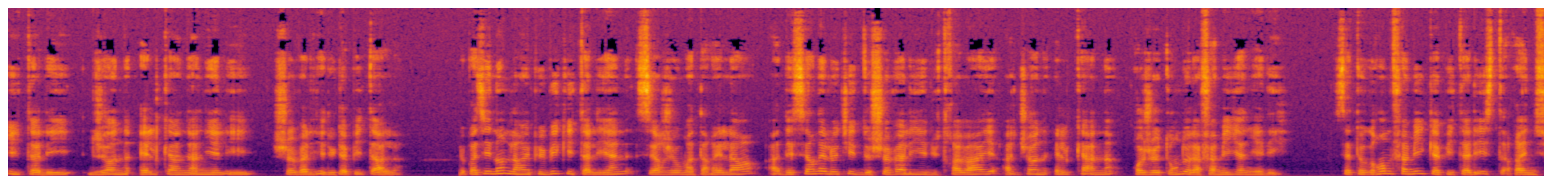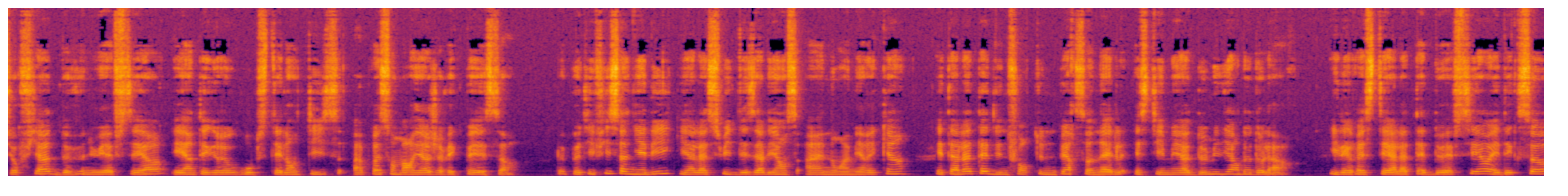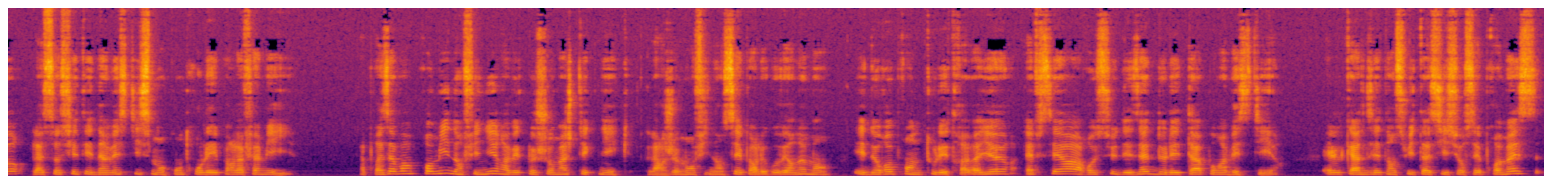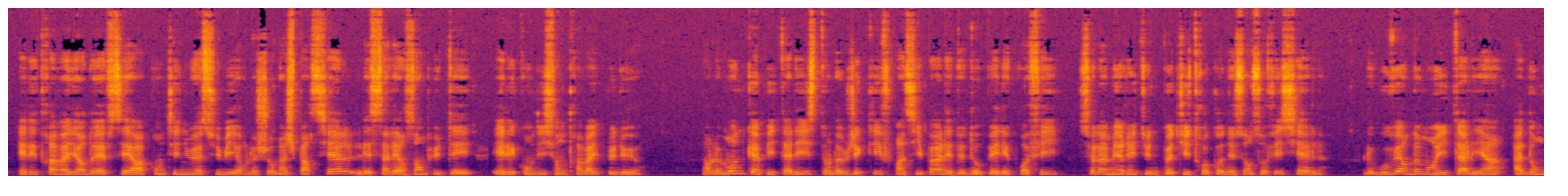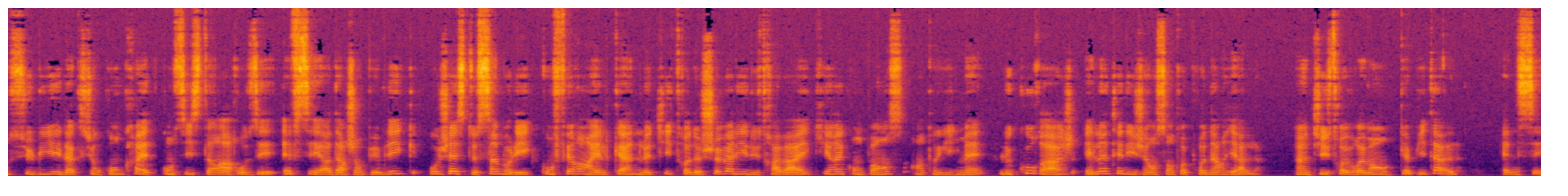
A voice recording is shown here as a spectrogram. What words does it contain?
Italie, John Elkann Agnelli, chevalier du capital. Le président de la République italienne, Sergio Mattarella, a décerné le titre de chevalier du travail à John Elkann, rejeton de la famille Agnelli. Cette grande famille capitaliste règne sur Fiat, devenue FCA, et intégrée au groupe Stellantis après son mariage avec PSA. Le petit-fils Agnelli, qui à la suite des alliances a un nom américain, est à la tête d'une fortune personnelle estimée à 2 milliards de dollars. Il est resté à la tête de FCA et d'Exor, la société d'investissement contrôlée par la famille. Après avoir promis d'en finir avec le chômage technique, largement financé par le gouvernement, et de reprendre tous les travailleurs, FCA a reçu des aides de l'État pour investir. Elkan s'est ensuite assis sur ses promesses et les travailleurs de FCA continuent à subir le chômage partiel, les salaires amputés et les conditions de travail plus dures. Dans le monde capitaliste dont l'objectif principal est de doper les profits, cela mérite une petite reconnaissance officielle. Le gouvernement italien a donc su lier l'action concrète consistant à arroser FCA d'argent public au geste symbolique conférant à Elkan le titre de chevalier du travail qui récompense, entre guillemets, le courage et l'intelligence entrepreneuriale. Un titre vraiment capital. NC.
